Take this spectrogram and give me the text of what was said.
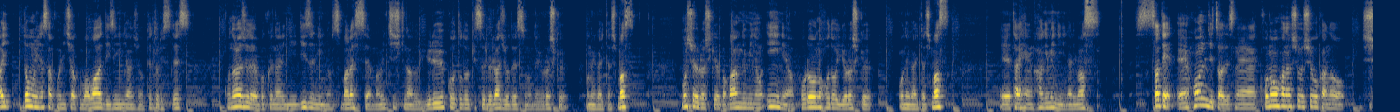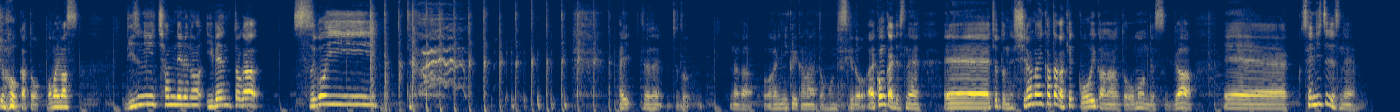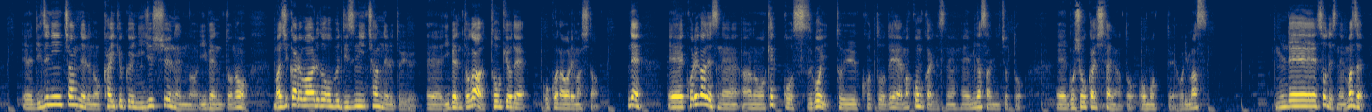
はい、どうも皆さんこんにちは、こんばんは。ディズニージャンクションテトリスです。このラジオでは僕なりにディズニーの素晴らしさや豆知識などゆるーくお届けするラジオですのでよろしくお願いいたします。もしよろしければ番組のいいねやフォローのほどよろしくお願いいたします。えー大変励みになります。さて、えー本日はですね、このお話をしようかのしようかと思います。ディズニーチャンネルのイベントがすごいはい、すいません。ちょっと、なんか、わかりにくいかなと思うんですけど、今回ですね、えーちょっとね、知らない方が結構多いかなと思うんですが、えー先日ですね、ディズニーチャンネルの開局20周年のイベントのマジカルワールド・オブ・ディズニーチャンネルという、えーイベントが東京で行われました。で、えーこれがですねあの結構すごいということで、まあ、今回ですね、え皆さんにちょっと、えご紹介したいなと思っております。んでそうですね。まず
